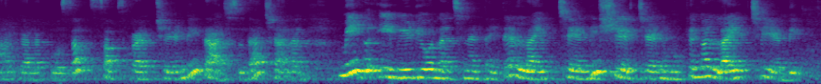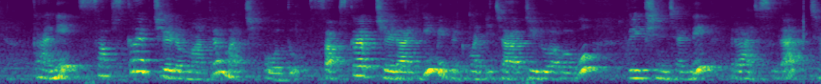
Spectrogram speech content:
మార్గాల కోసం సబ్స్క్రైబ్ చేయండి రాజసుధా ఛానల్. మీకు ఈ వీడియో నచ్చినట్టయితే లైక్ చేయండి షేర్ చేయండి ముఖ్యంగా లైక్ చేయండి. కానీ సబ్స్క్రైబ్ చేయడం మాత్రం మర్చిపోవద్దు. సబ్స్క్రైబ్ చేయడానికి మీకు ఎటువంటి ఛార్జీలు అవ్వవు. వీక్షించండి రాజసుధా ఛానల్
